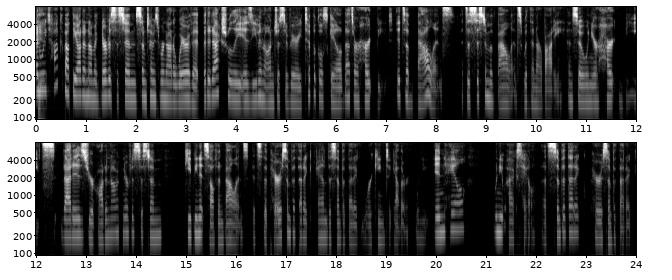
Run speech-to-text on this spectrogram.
And we talk about the autonomic nervous system. Sometimes we're not aware of it, but it actually is even on just a very typical scale. That's our heartbeat. It's a balance, it's a system of balance within our body. And so when your heart beats, that is your autonomic nervous system keeping itself in balance. It's the parasympathetic and the sympathetic working together. When you inhale, when you exhale, that's sympathetic, parasympathetic.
